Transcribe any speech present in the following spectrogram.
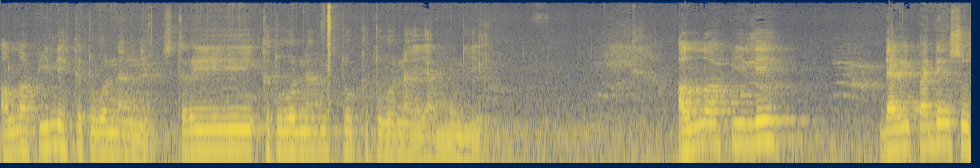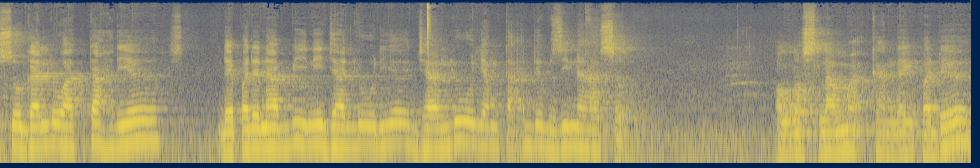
Allah pilih keturunan ni. Strik keturunan tu keturunan yang mulia. Allah pilih daripada susu galu atas dia daripada Nabi ni jalur dia jalur yang tak ada berzina asal Allah selamatkan daripada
